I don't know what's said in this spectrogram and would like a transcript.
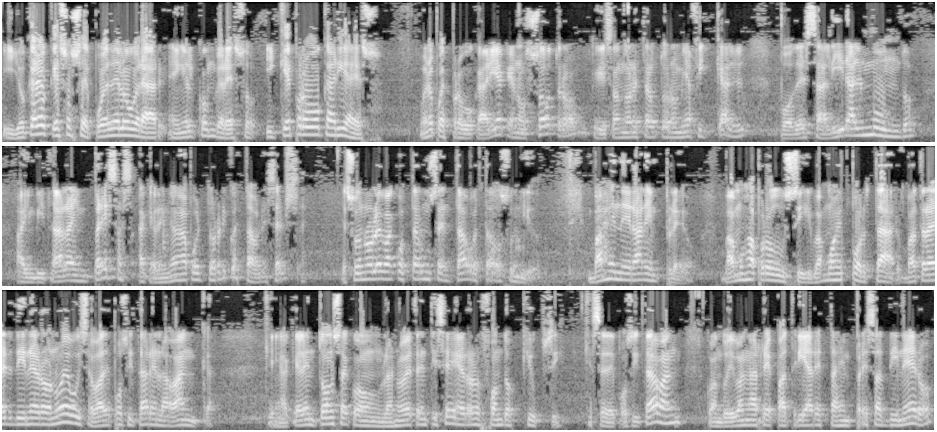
Y yo creo que eso se puede lograr en el Congreso. ¿Y qué provocaría eso? Bueno, pues provocaría que nosotros, utilizando nuestra autonomía fiscal, poder salir al mundo a invitar a empresas a que vengan a Puerto Rico a establecerse. Eso no le va a costar un centavo a Estados Unidos. Va a generar empleo, vamos a producir, vamos a exportar, va a traer dinero nuevo y se va a depositar en la banca que en aquel entonces con las 936 eran los fondos CUPSI, que se depositaban cuando iban a repatriar estas empresas dinero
